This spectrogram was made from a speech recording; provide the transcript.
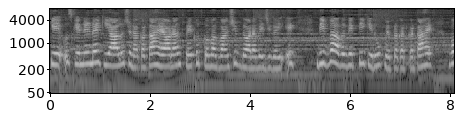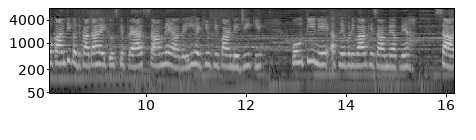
के उसके निर्णय की आलोचना करता है और अंत में खुद को भगवान शिव द्वारा भेजी गई एक दिव्य अभिव्यक्ति के रूप में प्रकट करता है। वो कांति को दिखाता है कि उसके प्रयास सामने आ गई है क्योंकि पांडे जी की पोती ने अपने परिवार के सामने अपने साथ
